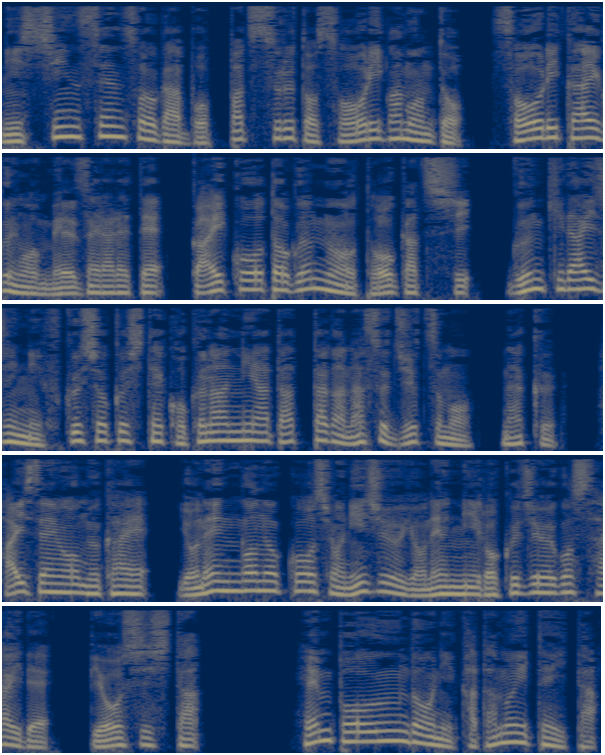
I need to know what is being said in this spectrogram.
日清戦争が勃発すると総理衙門と総理海軍を命ぜられて、外交と軍務を統括し、軍機大臣に復職して国難に当たったがなす術もなく、敗戦を迎え、4年後の高所24年に65歳で病死した。返報運動に傾いていた、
